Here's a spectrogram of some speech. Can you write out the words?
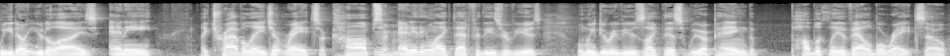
we don't utilize any like travel agent rates or comps or anything like that for these reviews. When we do reviews like this, we are paying the publicly available rate. So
